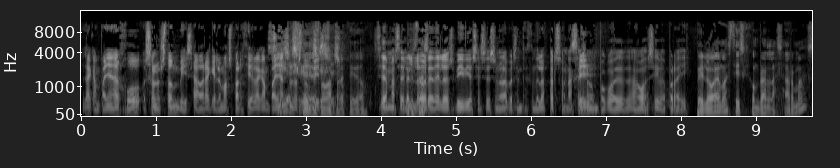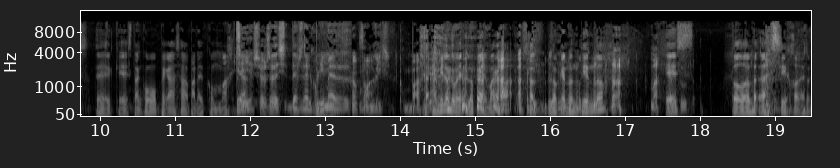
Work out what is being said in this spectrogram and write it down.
la campaña del juego son los zombies ahora, que lo más parecido a la campaña Sí, son los sí, Sí, zombies. me ha eso. parecido. Sí, además el Pero lore de los vídeos es eso, ¿no? La presentación de los personajes, Sí. ¿no? Un poco es algo así, va por ahí. Pero luego además tienes que comprar las armas eh, que están como pegadas a la pared con magia. Sí, eso es des- desde el primer zombies. Con O magia. sea, a mí lo que me, lo que me mata, o sea, lo que no entiendo es todo lo de las, sí, joder,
